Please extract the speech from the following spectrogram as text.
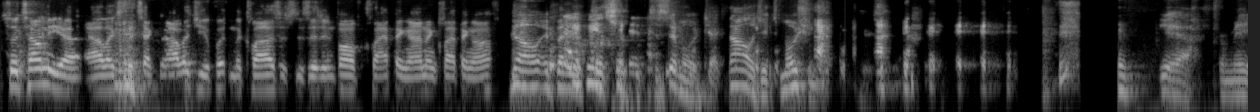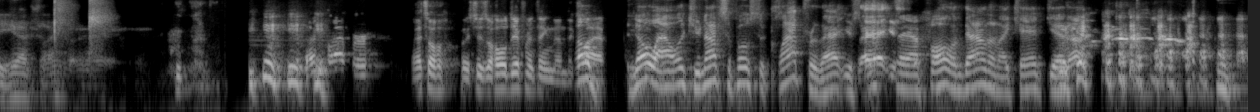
so tell me, uh, Alex, the technology you put in the closets, does it involve clapping on and clapping off? No, it- but it- it's, it's a similar technology. It's motion. Yeah, for me, yes. I- Not clapper. That's a, which is a whole different thing than the Oh, clap. no, Alex, you're not supposed to clap for that. You're supposed to say, I've fallen down and I can't get up.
